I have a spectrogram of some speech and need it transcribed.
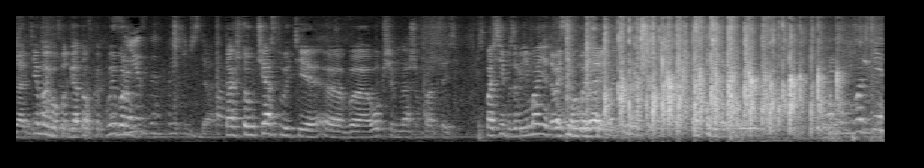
Да, тема его подготовка к выборам. Съезды партий. Так что участвуйте э, в общем нашем процессе. Спасибо за внимание. Давайте Спасибо поблагодарим. Вот здесь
